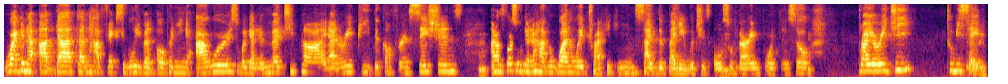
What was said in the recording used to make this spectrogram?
we're going to adapt and have flexible event opening hours. We're going to multiply and repeat the conference sessions. Mm. And of course, we're going to have a one way traffic inside the Palais, which is also mm. very important. So, priority to be safe.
